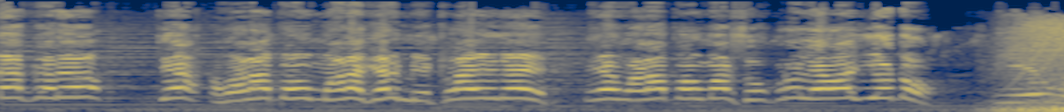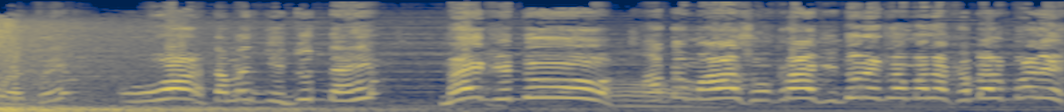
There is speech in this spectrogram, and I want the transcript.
ના કર્યો કે વડાપાઉ મારા ઘેર મેકલાય નહીં. એ વડાપાઉ મારો છોકરો લેવા ગયો તો. એવું હતું? ઓહો તમને કીધું જ નહીં? નહીં કીધું આ તો મારા છોકરાએ કીધું ને એટલે મને ખબર પડી.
